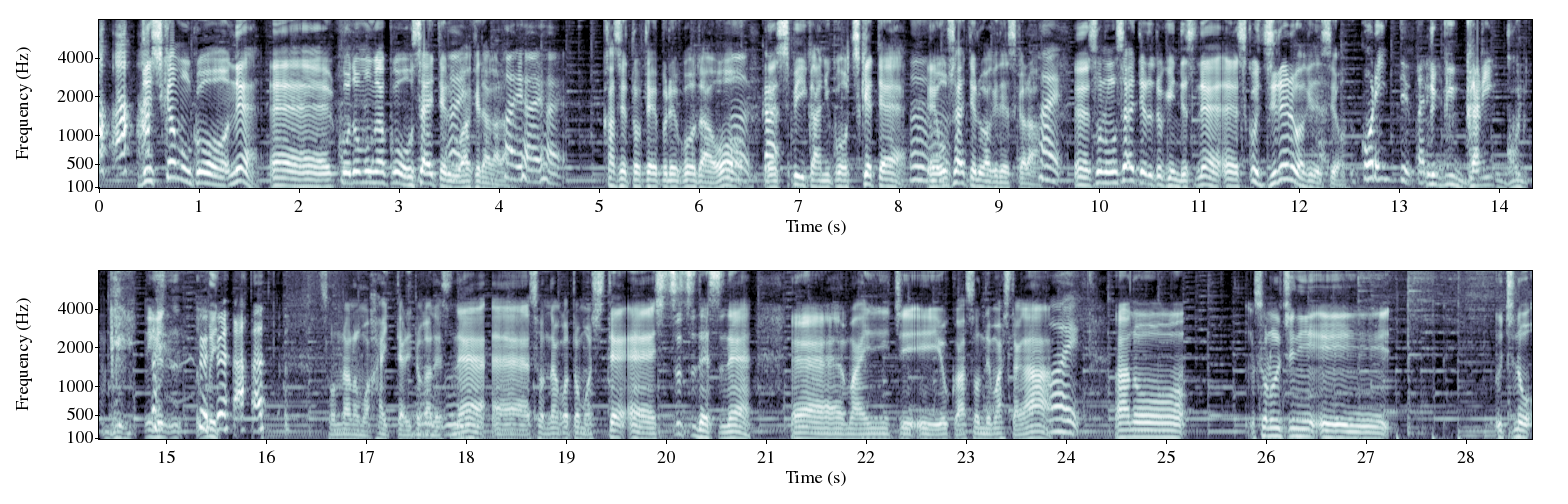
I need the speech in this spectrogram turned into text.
でしかもこうね、えー子供がこう押さえてるわけだから、はいはいはいカセットテープレコーダーを、うんえースピーカーにこうつけて、えー押さえてるわけですから、はい。えーその押さえてる時にですね、えー少しずれるわけですよ。ゴリって言ったでりガリゴリギ そんなのも入ったりとかですね、えーそんなこともして、えーしつつですね、えー毎日えーよく遊んでましたが、はい。あのーそのうちに、えーうちの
